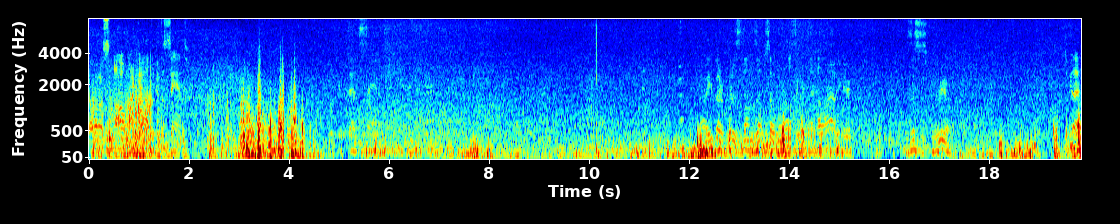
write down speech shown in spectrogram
Want to. Oh my god, look at the sand. Look at that sand. Oh, he better put his thumbs up somewhere else to get the hell out of here. Because this is for real. Look at that.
